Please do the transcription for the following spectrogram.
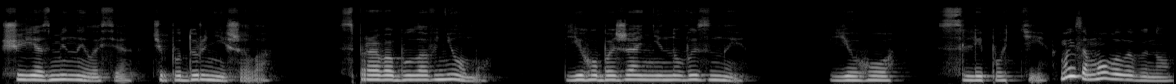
що я змінилася чи подурнішала. Справа була в ньому, в його бажанні новизни, в його сліпоті. Ми замовили вино.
